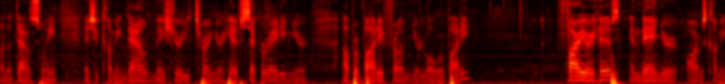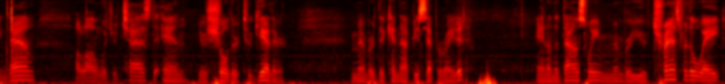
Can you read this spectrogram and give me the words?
on the downswing. As you're coming down make sure you turn your hips separating your upper body from your lower body. Fire your hips and then your arms coming down along with your chest and your shoulder together. Remember they cannot be separated and on the downswing remember you transfer the weight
